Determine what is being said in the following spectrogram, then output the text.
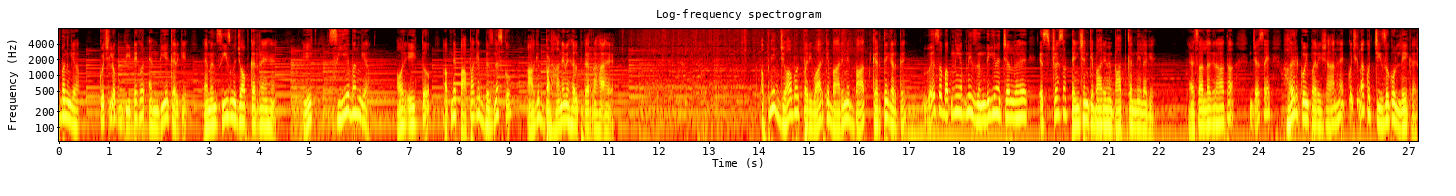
बन गया। कुछ लोग बीटेक और एमबीए करके एमएनसीज में जॉब कर रहे हैं। एक सीए बन गया और एक तो अपने पापा के बिज़नेस को आगे बढ़ाने में हेल्प कर रहा है। अपने जॉब और परिवार के बारे में बात करते करते वे सब अपनी अपनी ज़िंदगी में चल रहे स्ट्रेस और टेंशन के बारे में बात करने लगे। ऐसा लग रहा था जैसे हर कोई परेशान है कुछ ना कुछ चीज़ों को लेकर।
